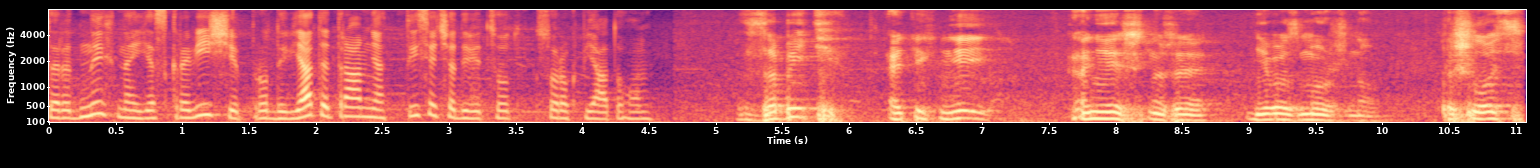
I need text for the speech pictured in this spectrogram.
серед них найяскравіші про 9 травня 1945-го. Забыть этих дней, конечно же, невозможно. Пришлось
